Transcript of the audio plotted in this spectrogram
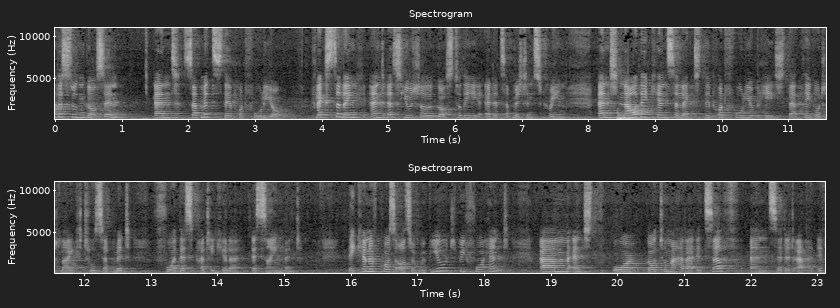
the student goes in and submits their portfolio, clicks the link, and as usual goes to the edit submission screen. And now they can select the portfolio page that they would like to submit for this particular assignment. They can of course also review it beforehand um, and or go to Mahara itself and set it up if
